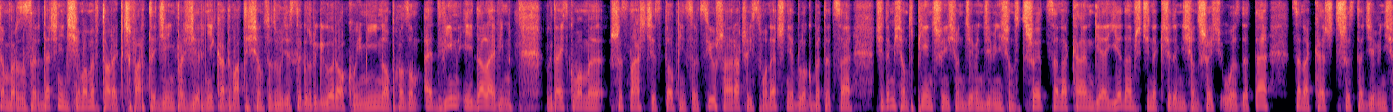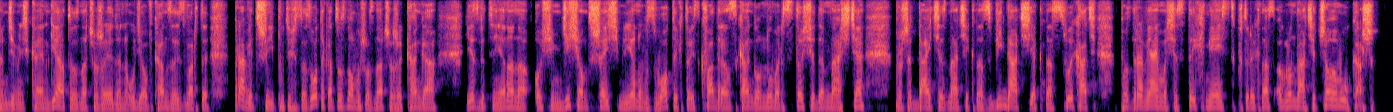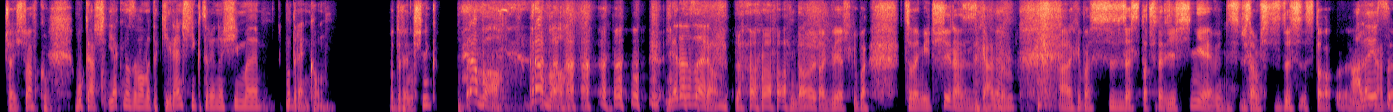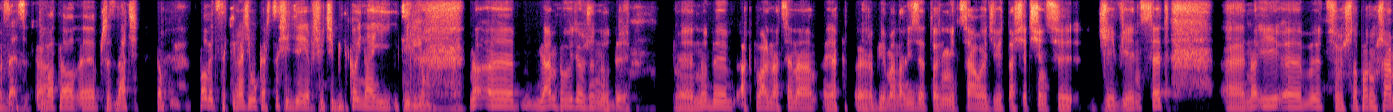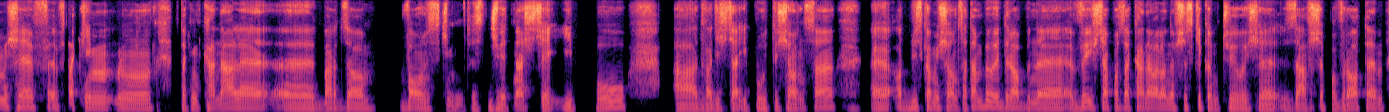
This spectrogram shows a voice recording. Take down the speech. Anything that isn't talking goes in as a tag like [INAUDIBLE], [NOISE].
Witam bardzo serdecznie. Dzisiaj mamy wtorek, czwarty dzień października 2022 roku. Imieniny obchodzą Edwin i Dalewin. W Gdańsku mamy 16 stopni Celsjusza, raczej słonecznie. Blok BTC 75,69,93. Cena KNG 1,76 USDT. Cena cash 399 KNG, a to oznacza, że jeden udział w Kandze jest warty prawie 3,5 tysiąca złotych, a to znowuż oznacza, że Kanga jest wyceniana na 86 milionów złotych. To jest kwadrans Kangą numer 117. Proszę dajcie znać, jak nas widać, jak nas słychać. Pozdrawiajmy się z tych miejsc, w których nas oglądacie. Czołem Łukasz. Cześć Sławku. Łukasz, jak nazywamy taki ręcznik, który nosimy pod ręką? Podręcznik? Brawo, brawo. 1-0. No, no, tak wiesz, chyba co najmniej trzy razy zgadłem, ale chyba ze 140 nie, więc tam 100 Ale jest sukces, tak. trzeba to e, przyznać. To powiedz w takim razie, Łukasz, co się dzieje w świecie Bitcoina i Ethereum? No, e, ja bym powiedział, że nudy. E, nudy, aktualna cena, jak robiłem analizę, to niecałe 19 900. E, no i e, cóż, no poruszamy się w, w, takim, mm, w takim kanale bardzo wąskim. To jest 19,5 a 20,5 tysiąca od blisko miesiąca. Tam były drobne wyjścia poza kanał, ale one wszystkie kończyły się zawsze powrotem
